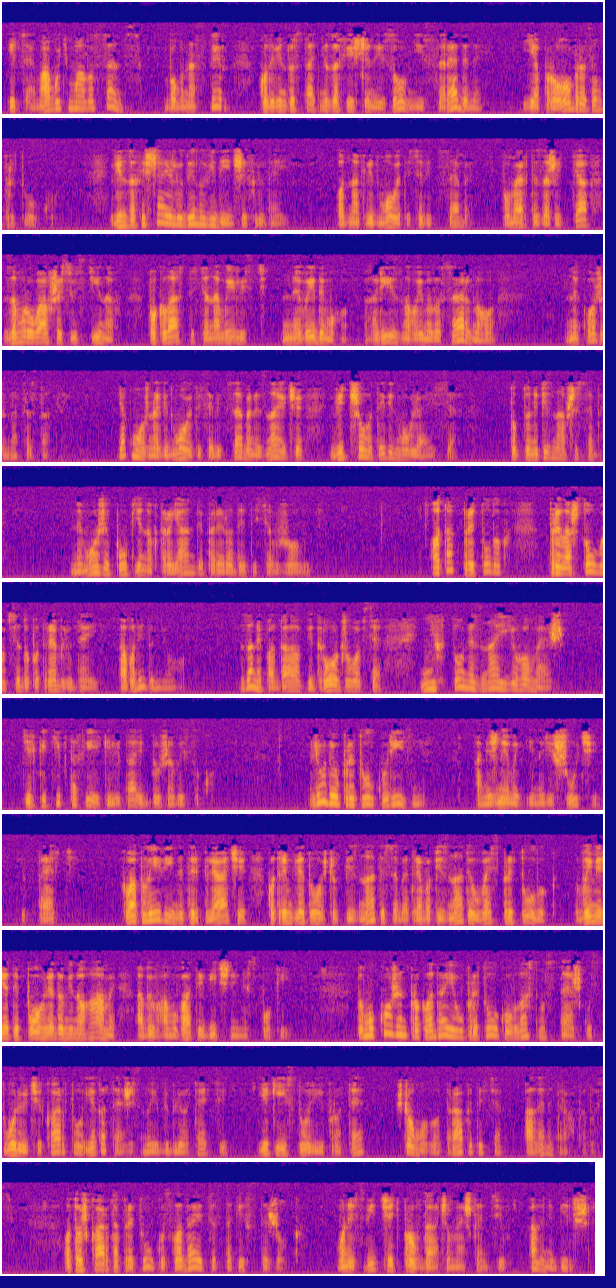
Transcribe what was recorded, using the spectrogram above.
і це, мабуть, мало сенс, бо монастир, коли він достатньо захищений зовні і зсередини, є прообразом притулку. Він захищає людину від інших людей. Однак відмовитися від себе, померти за життя, замурувавшись у стінах, покластися на милість невидимого, грізного і милосердного, не кожен на це здатний. Як можна відмовитися від себе, не знаючи, від чого ти відмовляєшся, тобто не пізнавши себе? Не може пуп'янок троянди переродитися в жолудь. Отак притулок прилаштовувався до потреб людей, а вони до нього. Занепадав, відроджувався, ніхто не знає його меж, тільки ті птахи, які літають дуже високо. Люди в притулку різні, а між ними і нерішучі, і вперті квапливі й нетерплячі, котрим для того, щоб пізнати себе, треба пізнати увесь притулок, виміряти поглядом і ногами, аби вгамувати вічний неспокій. Тому кожен прокладає у притулку власну стежку, створюючи карту, яка теж існує в бібліотеці, які історії про те, що могло трапитися, але не трапилось. Отож карта притулку складається з таких стежок. Вони свідчать про вдачу мешканців, але не більше.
